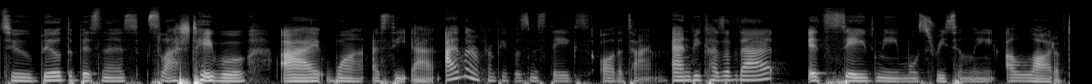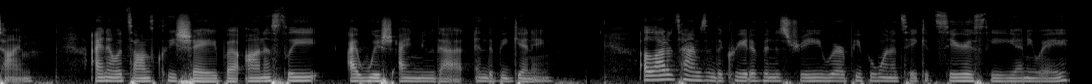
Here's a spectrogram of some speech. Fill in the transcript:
to build the business slash table I want a seat at. I learn from people's mistakes all the time. And because of that, it saved me most recently a lot of time. I know it sounds cliche, but honestly, I wish I knew that in the beginning. A lot of times in the creative industry where people want to take it seriously anyway,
